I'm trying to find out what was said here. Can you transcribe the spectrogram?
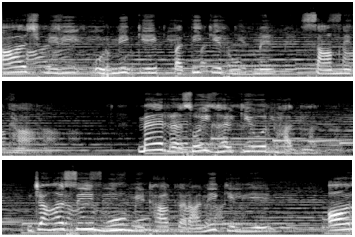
आज मेरी उर्मी के पति के रूप में सामने था। मैं रसोई घर की ओर भागी, जहाँ से मुँह मीठा कराने के लिए और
